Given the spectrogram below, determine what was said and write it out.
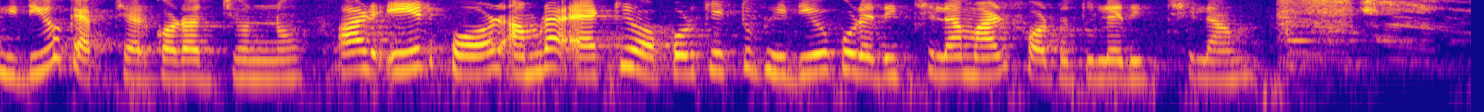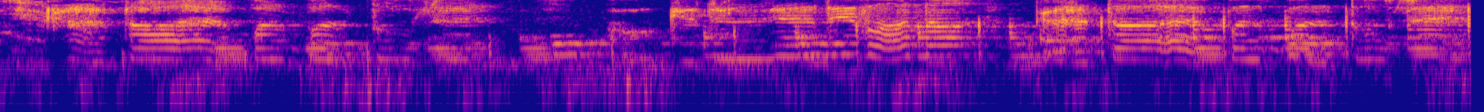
ভিডিও ক্যাপচার করার জন্য আর এরপর আমরা একে অপরকে একটু ভিডিও করে দিচ্ছিলাম আর ফটো তুলে দিচ্ছিলাম कहता है पल पल तुमसे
